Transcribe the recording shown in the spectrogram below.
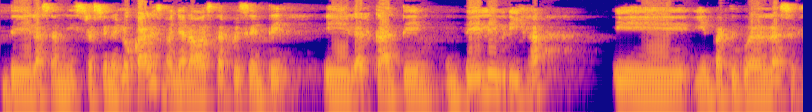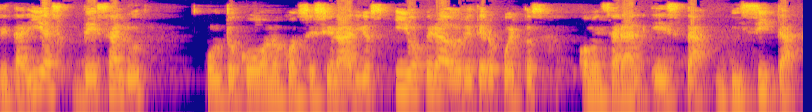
de las administraciones locales. Mañana va a estar presente el alcalde de Lebrija, eh, y en particular las secretarías de salud junto con concesionarios y operadores de aeropuertos comenzarán esta visita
